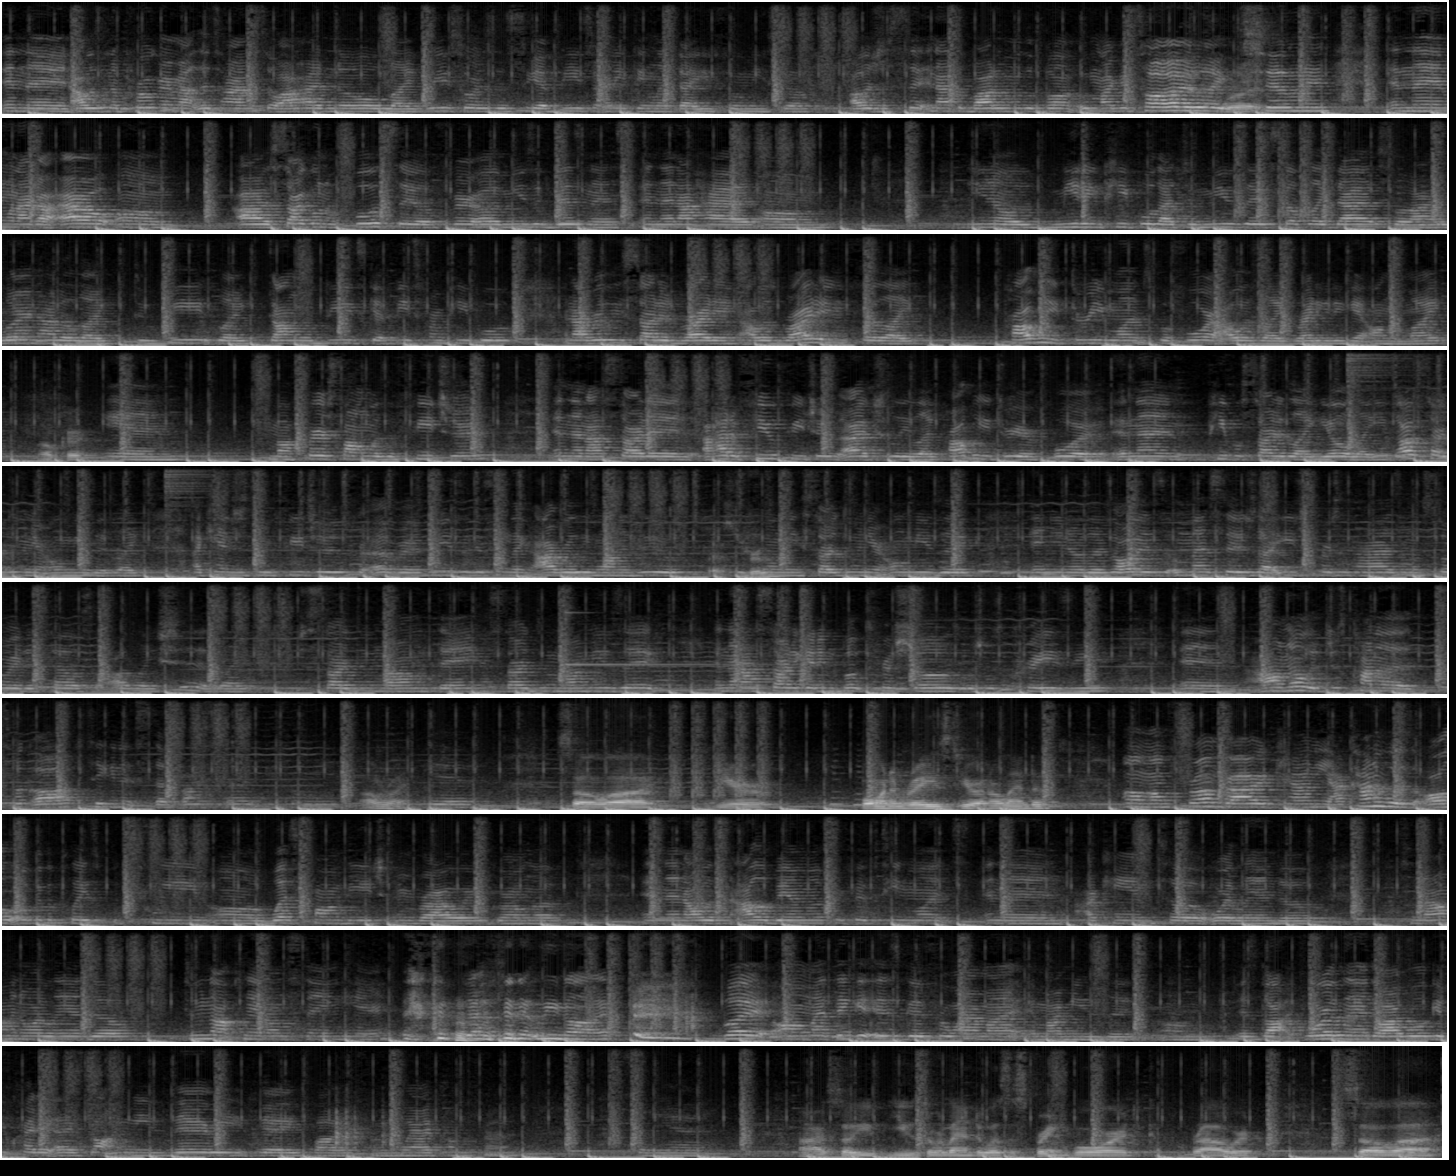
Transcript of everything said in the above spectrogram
And then I was in a program at the time, so I had no like resources to get beats or anything like that. You feel me? So I was just sitting at the bottom of the bunk with my guitar, like Right. chilling. And then when I got out, um, I started going to Full Sail for uh, music business, and then I had um, you know, meeting people that do music, stuff like that. So I learned how to like do beat, like download beats, get beats from people, and I really started writing. I was writing for like probably three months before I was like ready to get on the mic. Okay. And my first song was a feature, and then I started. I had a few features actually, like probably three or four, and then people started like, "Yo, like you gotta start doing your own music. Like I can't just do features forever. Music is something I really want to do. That's you true. feel me? Start doing your own music, and you know, there's always a message that each person has and a story to tell. So I was like, shit, like just start doing my own thing, started doing my music, and then I started getting booked for shows, which was crazy. And I don't know, it just kind of took off, taking it step by step. Me? All right. Yeah. So, uh, you're born and raised here in Orlando? Um, I'm from Broward County. I kind of was all over the place between uh, West Palm Beach and Broward growing up. And then I was in Alabama for 15 months. And then I came to Orlando. Now I'm in Orlando. Do not plan on staying here. Definitely not. But um, I think it is good for where I'm at in my music. Um, it's got for Orlando. I will give credit. It has gotten me very, very far from where I come from. So yeah. All right, so you used Orlando as a springboard, Broward. So, uh,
